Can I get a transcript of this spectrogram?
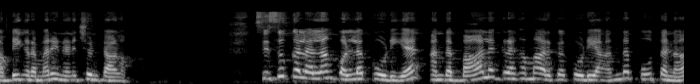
அப்படிங்கிற மாதிரி நினைச்சுட்டாலும் சிசுக்கள் எல்லாம் கொல்லக்கூடிய அந்த பால கிரகமா இருக்கக்கூடிய அந்த பூத்தனா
